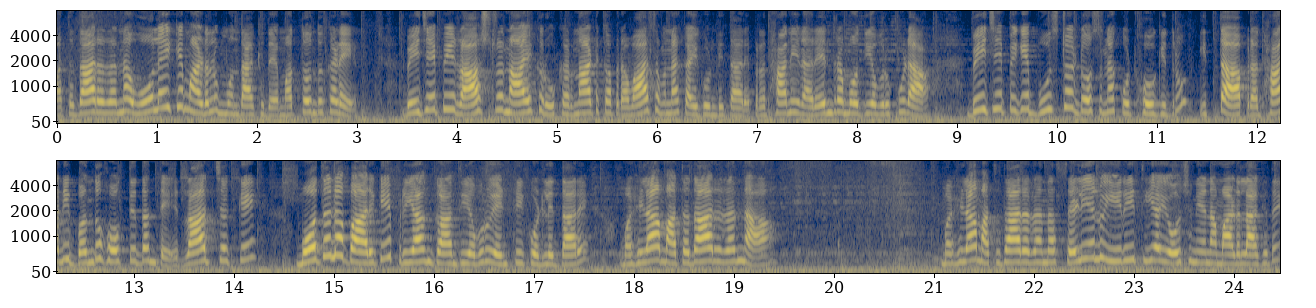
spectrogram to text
ಮತದಾರರನ್ನ ಓಲೈಕೆ ಮಾಡಲು ಮುಂದಾಗಿದೆ. ಮತ್ತೊಂದು ಕಡೆ ಬಿಜೆಪಿ ರಾಷ್ಟ್ರ ನಾಯಕರು ಕರ್ನಾಟಕ ಪ್ರವಾಸವನ್ನ ಕೈಗೊಂಡಿದ್ದಾರೆ. ಪ್ರಧಾನಿ ನರೇಂದ್ರ ಮೋದಿ ಅವರು ಕೂಡ ಬಿಜೆಪಿಗೆ ಬೂಸ್ಟರ್ ಡೋಸ್ ಅನ್ನ ಕೊಟ್ಟು ಹೋಗಿದ್ರು. ಇತ್ತ ಪ್ರಧಾನಿ ಬಂದು ಹೋಗ್ತಿದ್ದಂತೆ ರಾಜ್ಯಕ್ಕೆ ಮೊದಲ ಬಾರಿಗೆ ಪ್ರಿಯಾಂಕ್ ಗಾಂಧಿ ಅವರು ಎಂಟ್ರಿ ಕೊಡಲಿದ್ದಾರೆ. ಮಹಿಳಾ ಮತದಾರರನ್ನ ಮಹಿಳಾ ಮತದಾರರನ್ನ ಸೆಳೆಯಲು ಈ ರೀತಿಯ ಯೋಜನೆಯನ್ನ ಮಾಡಲಾಗಿದೆ.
